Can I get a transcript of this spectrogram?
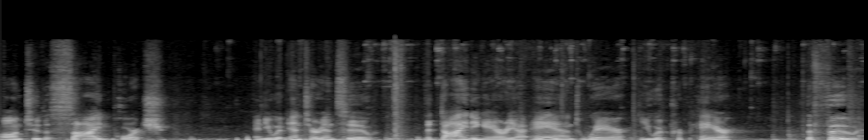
onto the side porch and you would enter into the dining area and where you would prepare the food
